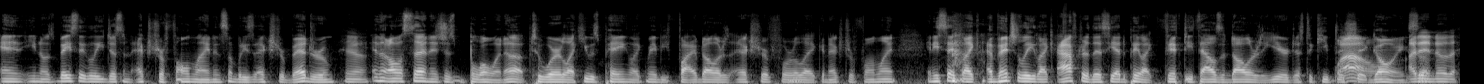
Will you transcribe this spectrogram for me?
And you know, it's basically just an extra phone line in somebody's extra bedroom. Yeah. And then all of a sudden, it's just blowing up to where like he was paying like maybe five dollars extra for like an extra phone line. And he said like eventually, like after this, he had to pay like fifty thousand dollars a year just to keep this shit going. I didn't know that.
